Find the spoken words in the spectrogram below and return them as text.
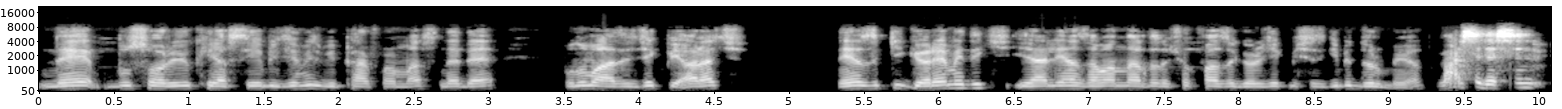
ne bu soruyu kıyaslayabileceğimiz bir performans ne de bunu vaat edecek bir araç ne yazık ki göremedik. İlerleyen zamanlarda da çok fazla görecekmişiz gibi durmuyor. Mercedes'in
